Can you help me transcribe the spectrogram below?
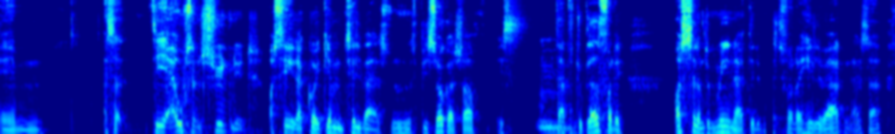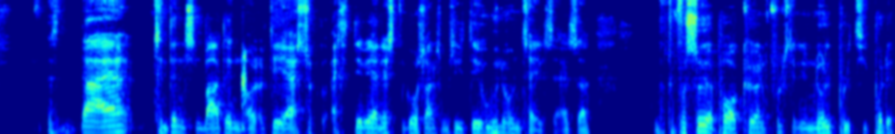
øhm, altså, det er usandsynligt at se dig gå igennem tilværelsen uden at spise sukker, så mm. der, hvis du er glad for det, også selvom du mener, at det er det bedste for dig i hele verden, altså, altså, der er tendensen bare den, og det er så, altså, det vil jeg næsten gå så langt som at sige, det er uden undtagelse. Altså, hvis du forsøger på at køre en fuldstændig nulpolitik på det,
